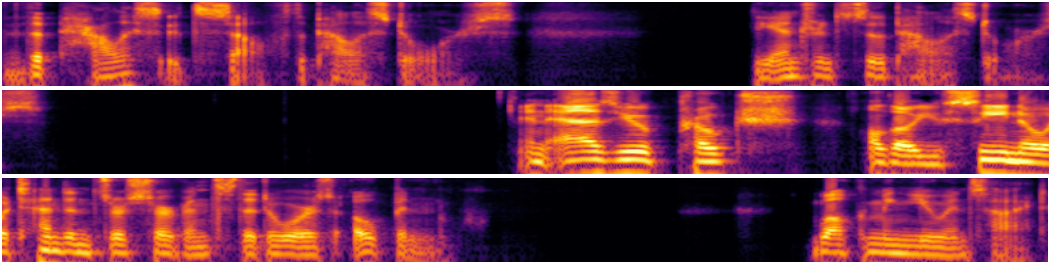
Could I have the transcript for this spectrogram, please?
the palace itself, the palace doors, the entrance to the palace doors. And as you approach, although you see no attendants or servants, the doors open, welcoming you inside.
